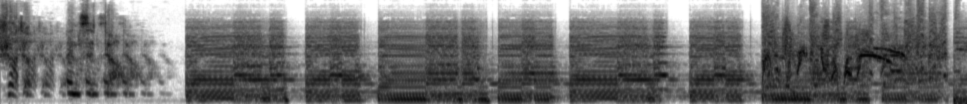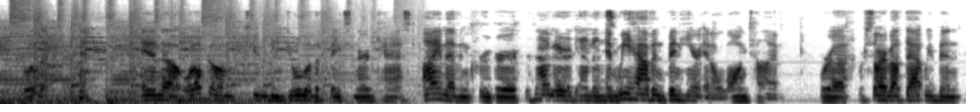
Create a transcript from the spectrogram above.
Shut up and sit down. Hello there. and uh, welcome to the Duel of the Fates Nerdcast. I'm Evan Kruger, I'm Eric Emmons. and we haven't been here in a long time. We're uh, we're sorry about that. We've been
